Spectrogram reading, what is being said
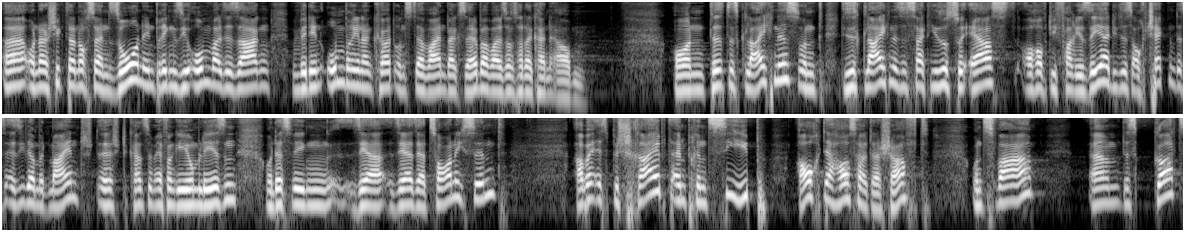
äh, und dann schickt er noch seinen Sohn, den bringen sie um, weil sie sagen, wenn wir den umbringen, dann gehört uns der Weinberg selber, weil sonst hat er keinen Erben. Und das ist das Gleichnis. Und dieses Gleichnis, das sagt Jesus zuerst auch auf die Pharisäer, die das auch checken, dass er sie damit meint. Äh, kannst du im Evangelium lesen. Und deswegen sehr, sehr, sehr zornig sind. Aber es beschreibt ein Prinzip auch der Haushalterschaft. Und zwar, ähm, dass Gott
